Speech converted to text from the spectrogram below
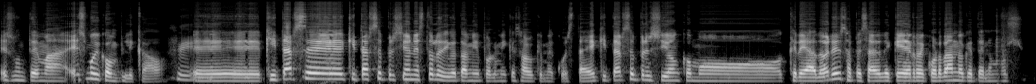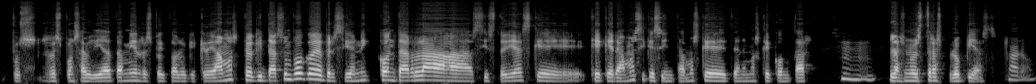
Es un tema, es muy complicado. Sí. Eh, quitarse, quitarse presión, esto lo digo también por mí, que es algo que me cuesta, ¿eh? quitarse presión como creadores, a pesar de que recordando que tenemos pues responsabilidad también respecto a lo que creamos, pero quitarse un poco de presión y contar las historias que, que queramos y que sintamos que tenemos que contar, las nuestras propias. Claro.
